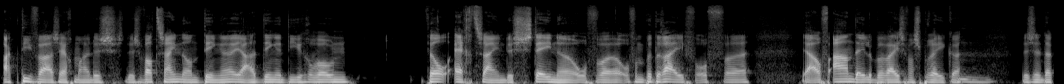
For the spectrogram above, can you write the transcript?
activa, zeg maar. Dus, dus wat zijn dan dingen? Ja, dingen die gewoon wel echt zijn. Dus stenen of, eh, of een bedrijf of, eh, ja, of aandelen bij wijze van spreken. Mhm. Dus in dat,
